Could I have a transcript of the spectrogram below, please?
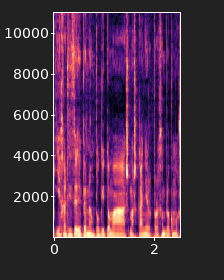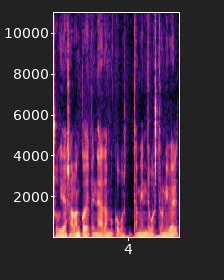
y ejercicio de pierna un poquito más, más cañeros, por ejemplo, como subidas a banco, dependerá tampoco también de vuestro nivel.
